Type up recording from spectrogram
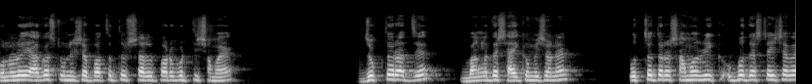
পনেরোই আগস্ট উনিশশো পঁচাত্তর সাল পরবর্তী সময়ে যুক্তরাজ্যে বাংলাদেশ হাই কমিশনের উচ্চতর সামরিক উপদেষ্টা হিসাবে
